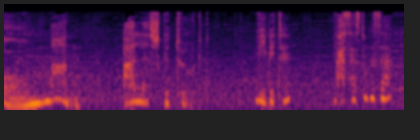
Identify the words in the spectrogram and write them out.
Oh Mann. Alles getürkt. Wie bitte? Was hast du gesagt?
